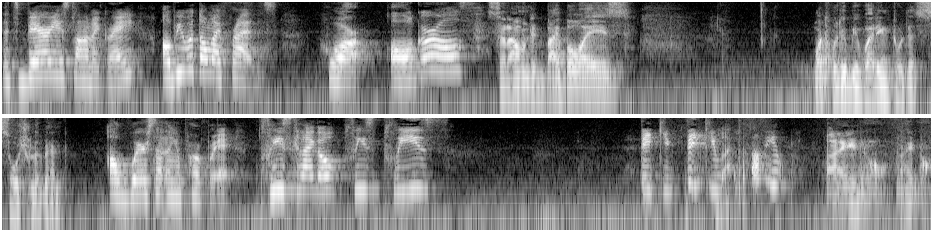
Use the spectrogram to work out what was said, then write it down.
That's very Islamic, right? I'll be with all my friends, who are all girls. Surrounded by boys. What will you be wearing to this social event? I'll wear something appropriate. Please, can I go? Please, please? Thank you, thank you. I love you. I know, I know.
